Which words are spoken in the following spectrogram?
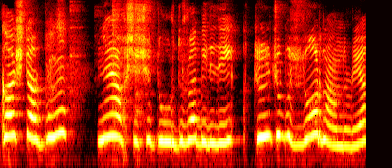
Arkadaşlar bunu ne yakşı durdurabildik. Çünkü bu zorla duruyor.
